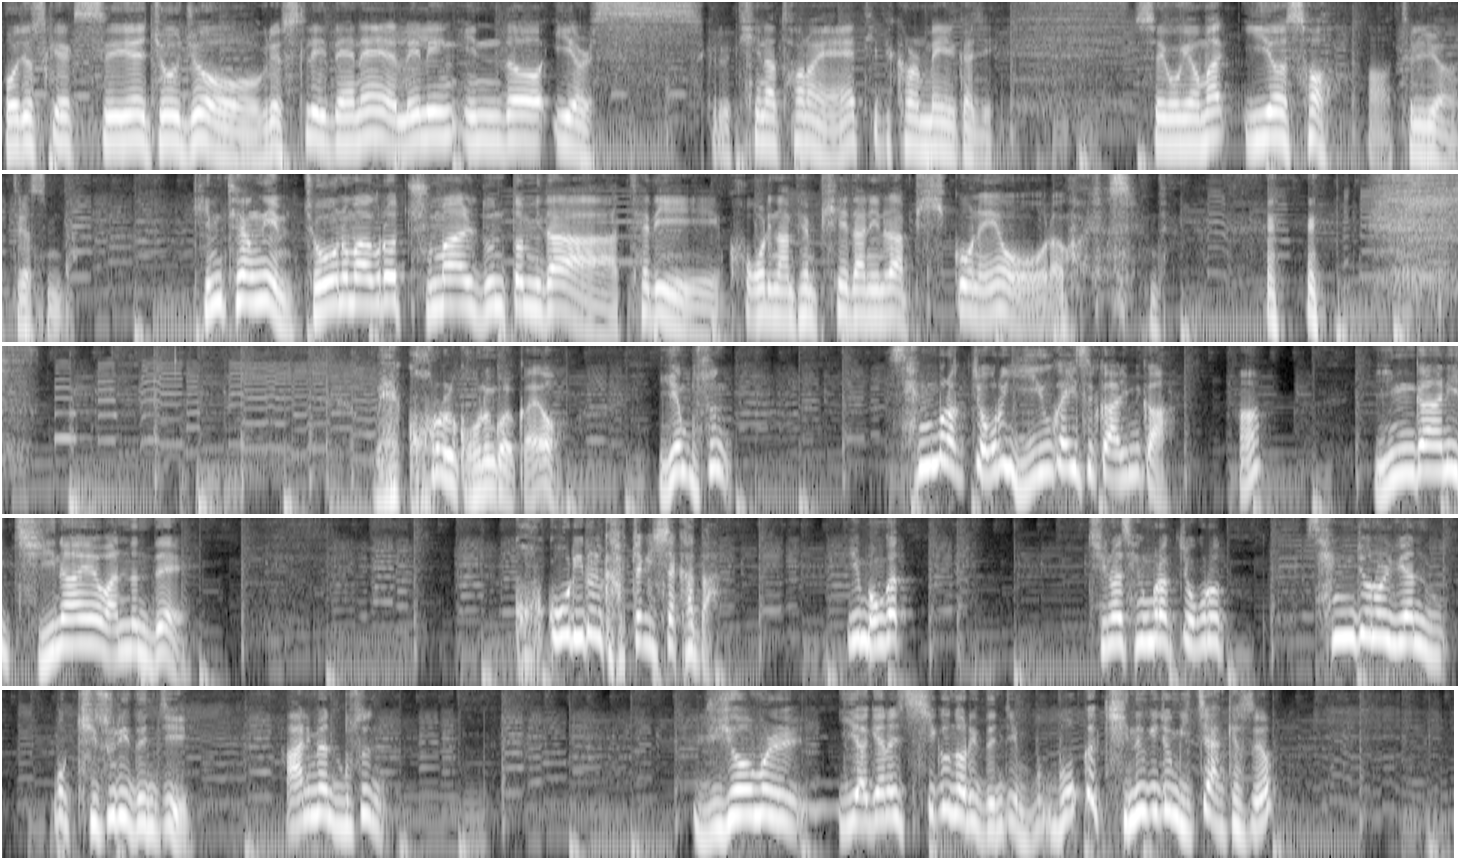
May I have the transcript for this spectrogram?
보조스객스의 조조 그리고 슬리덴의 Reeling in the Ears 그리고 티나 터너의 Typical Male까지 세 곡의 음악 이어서 어, 들려드렸습니다. 김태형님 좋은 음악으로 주말 눈 떱니다. 테디 코골이 남편 피해 다니느라 피곤해요 라고 하셨습니다. 왜 코를 고는 걸까요? 이게 무슨 생물학적으로 이유가 있을 거 아닙니까? 어? 인간이 진화해 왔는데 코골이를 갑자기 시작한다. 이 뭔가 진화 생물학적으로 생존을 위한 뭐 기술이든지 아니면 무슨 위험을 이야기하는 시그널이든지 뭐, 뭔가 기능이 좀 있지 않겠어요?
